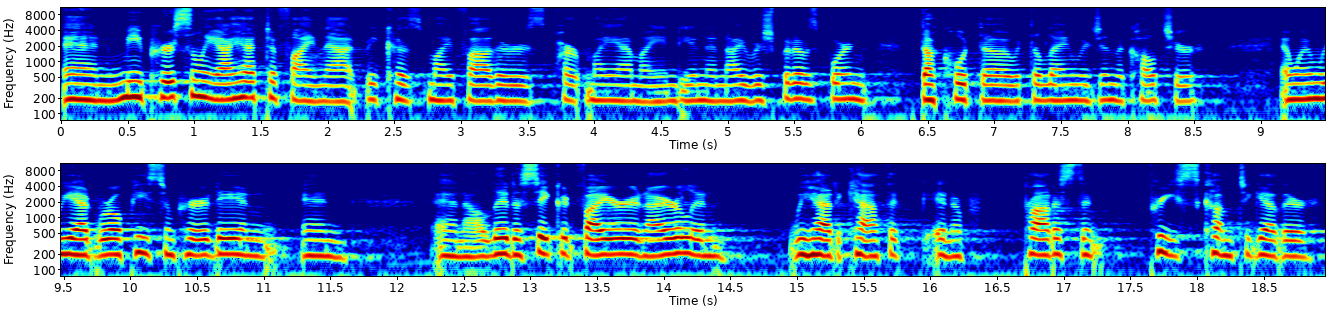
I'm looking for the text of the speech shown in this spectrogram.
And me personally, I had to find that because my father is part Miami Indian and Irish, but I was born Dakota with the language and the culture. And when we had World Peace and Prayer Day and, and, and uh, lit a sacred fire in Ireland, we had a Catholic and a Protestant priest come together.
